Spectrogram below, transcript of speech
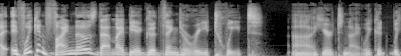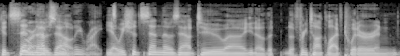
Uh, if we can find those, that might be a good thing to retweet uh, here tonight. We could we could send those out. Right. Yeah, we should send those out to uh, you know the, the Free Talk Live Twitter and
